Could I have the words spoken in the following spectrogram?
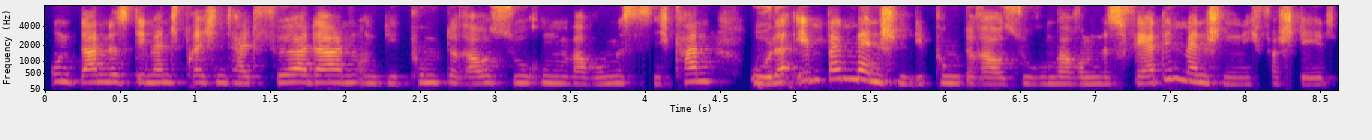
und dann das dementsprechend halt fördern und die Punkte raussuchen, warum es es nicht kann oder eben beim Menschen die Punkte raussuchen, warum das Pferd den Menschen nicht versteht.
